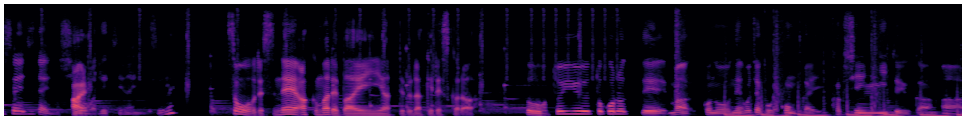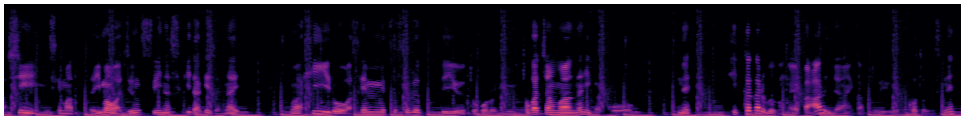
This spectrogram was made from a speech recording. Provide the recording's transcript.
個性自体の使用はできてないんですよね。そうですね。あくまで倍にやってるだけですから。そうというところで、まあ、このね、お茶子が今回、確信にというか、あ真意に迫った、今は純粋な好きだけじゃない、まあ、ヒーローは殲滅するっていうところに、トガちゃんは何かこう、ね、引っかかる部分がやっぱあるんじゃないかということですね。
